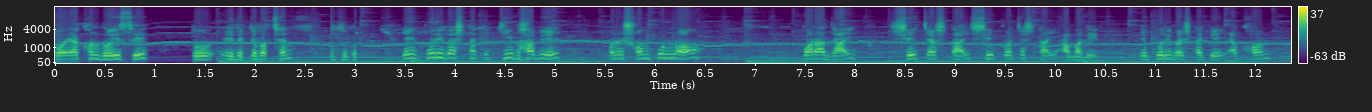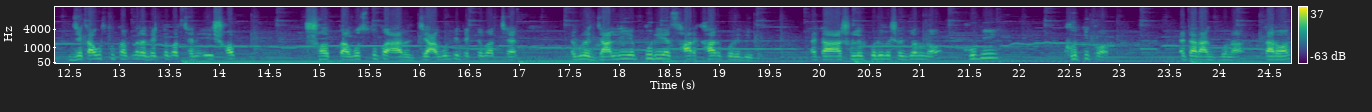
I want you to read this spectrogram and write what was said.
তো এখন রয়েছে তো এই দেখতে পাচ্ছেন, এই পরিবেশটাকে কীভাবে মানে সম্পূর্ণ করা যায়, সেই চেষ্টায়, সেই প্রচেষ্টায় আমাদের। এই পরিবেশটাকে এখন যে কাগজটুকু আপনারা দেখতে পাচ্ছেন, এই সব সব কাগজটুকু আর যে আগুনটি দেখতে পাচ্ছেন, এগুলো জ্বালিয়ে পুড়িয়ে সার খার করে দিব। এটা আসলে পরিবেশের জন্য খুবই ক্ষতিকর। এটা রাখব না। কারণ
